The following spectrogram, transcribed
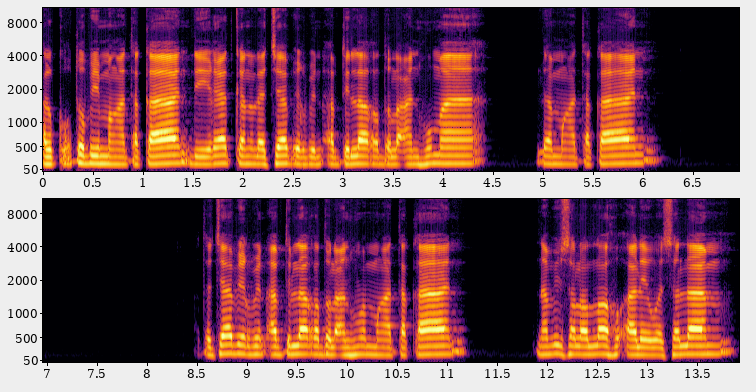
Al-Qurtubi mengatakan diriatkan oleh Jabir bin Abdullah radhiallahu anhuma beliau mengatakan atau Jabir bin Abdullah radhiallahu anhuma mengatakan Nabi Shallallahu alaihi wasallam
